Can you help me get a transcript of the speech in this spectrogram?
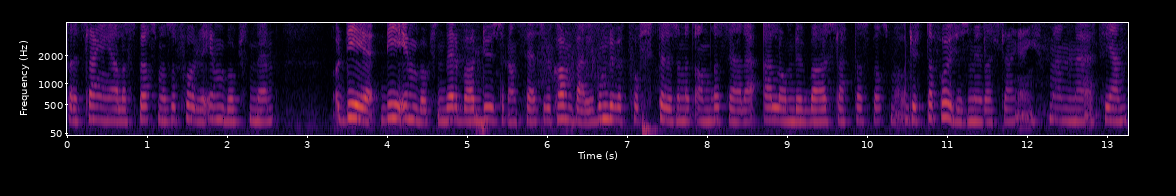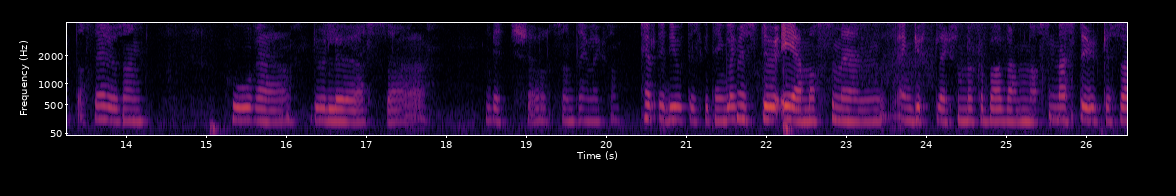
drittslenging eller spørsmål, så får du det i innboksen din. Og de, de innboksen det er det bare du som kan se, så du kan velge om du vil poste det sånn at andre ser det, eller om du bare sletter spørsmål. Gutter får jo ikke så mye drittslenging, men eh, til jenter så er det jo sånn hore, du er løs og bitch og sånne ting, liksom. Helt idiotiske ting. Hvis du er masse med en, en gutt, liksom, dere er bare venner, så neste uke så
